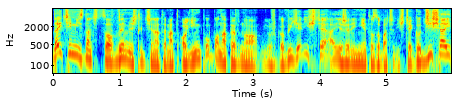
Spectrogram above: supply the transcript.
dajcie mi znać, co wy myślicie na temat Olimpu, bo na pewno już go widzieliście, a jeżeli nie, to zobaczyliście go dzisiaj.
